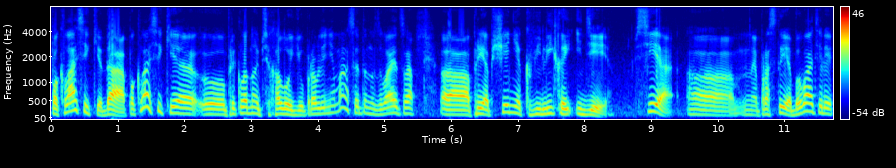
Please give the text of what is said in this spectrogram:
По классике, да, по классике э, прикладной психологии управления массой это называется э, приобщение к великой идее все э, простые обыватели,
